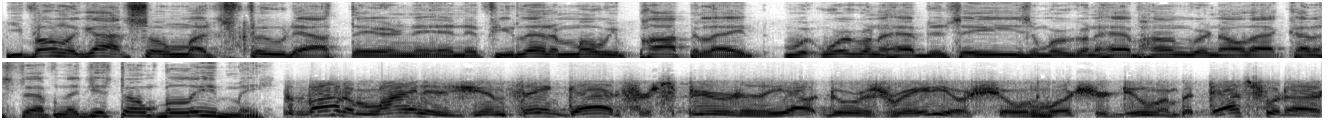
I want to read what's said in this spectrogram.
You've only got so much food out there, and, and if you let them overpopulate, we're going to have disease and we're going to have hunger and all that kind of stuff, and they just don't believe me. The bottom line is, Jim, thank God for Spirit of the Outdoors radio show and what you're doing, but that's what our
